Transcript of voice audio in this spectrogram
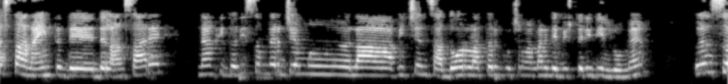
ăsta, înainte de, de lansare, ne-am fi dorit să mergem uh, la Vicența Dor, la târgul cel mai mare de bijuterii din lume. Însă,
